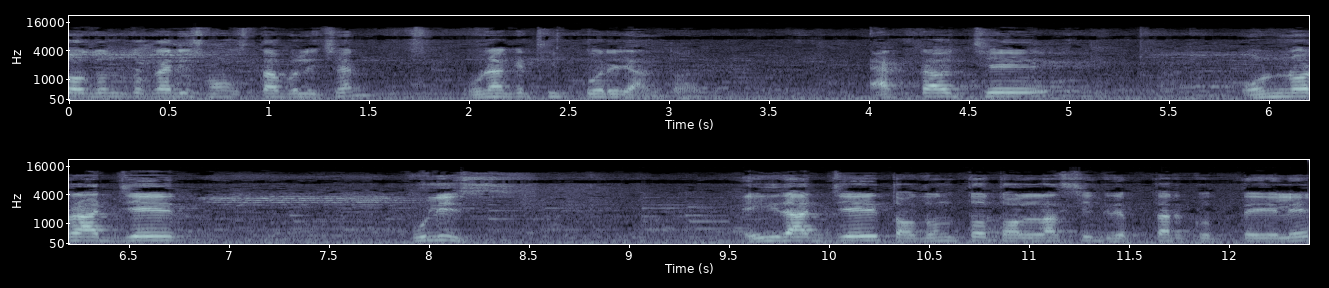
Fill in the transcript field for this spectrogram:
তদন্তকারী সংস্থা বলেছেন ওনাকে ঠিক করে জানতে হবে। একটা হচ্ছে অন্য রাজ্যের পুলিশ। এই রাজ্যে তদন্ত তল্লাশি গ্রেপ্তার করতে এলে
